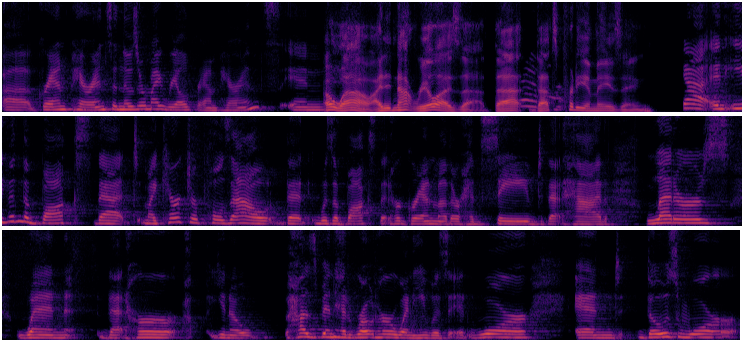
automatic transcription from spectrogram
uh, grandparents, and those are my real grandparents. And oh wow, I did not realize that. That yeah. that's pretty amazing. Yeah, and even the box that my character pulls out that was a box that her grandmother had saved that had letters when that her you know husband had wrote her when he was at war. And those were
